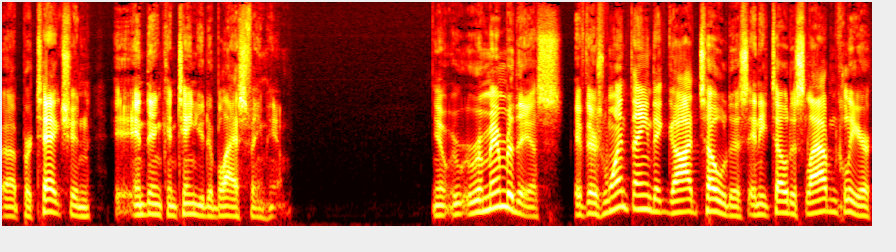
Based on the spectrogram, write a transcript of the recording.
uh, protection and then continue to blaspheme him. You know, remember this. If there's one thing that God told us, and He told us loud and clear,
